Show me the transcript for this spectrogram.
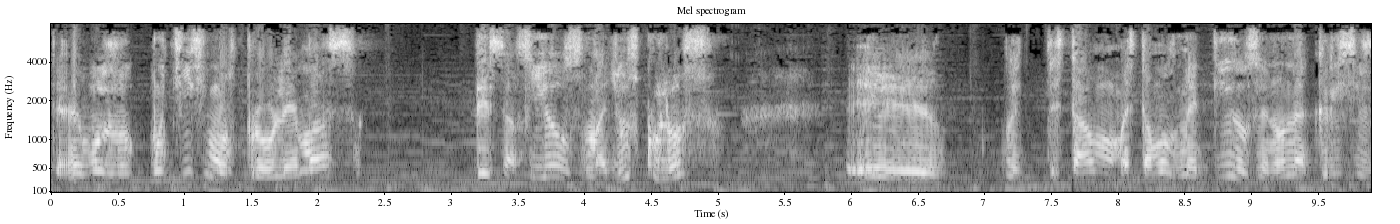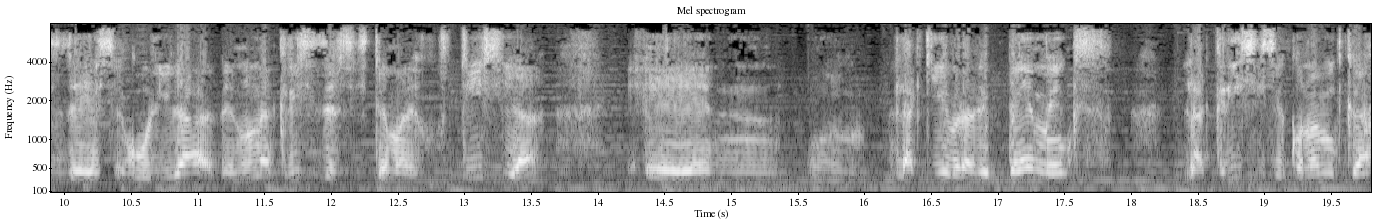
Tenemos muchísimos problemas, desafíos mayúsculos. Eh, pues, estamos, estamos metidos en una crisis de seguridad, en una crisis del sistema de justicia, en la quiebra de Pemex, la crisis económica,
